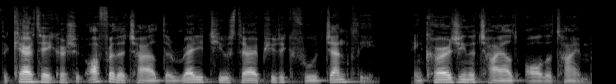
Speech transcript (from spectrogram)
The caretaker should offer the child the ready to use therapeutic food gently, encouraging the child all the time.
